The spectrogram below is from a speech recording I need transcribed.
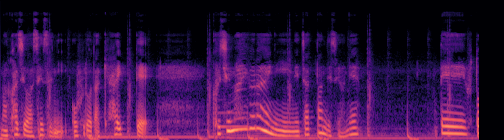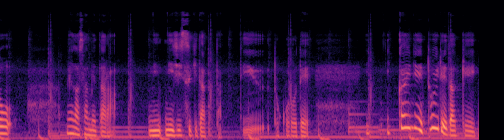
まあ、家事はせずにお風呂だけ入って9時前ぐらいに寝ちゃったんですよね。でふと目が覚めたら 2, 2時過ぎだったっていうところで一回ねトイレだけ行っ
